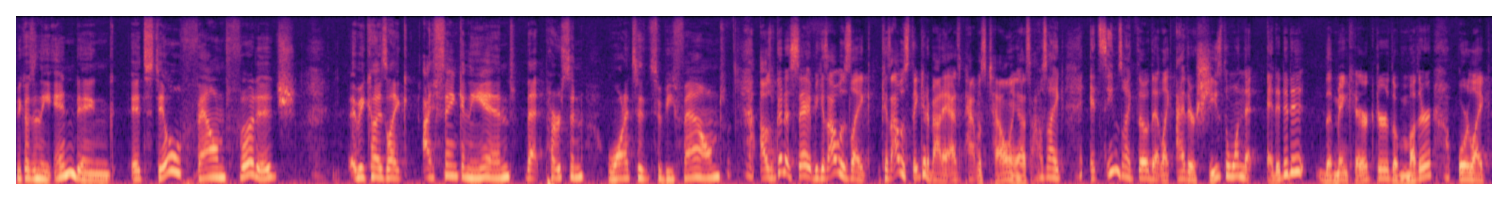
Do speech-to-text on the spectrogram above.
because in the ending, it's still found footage. Because like I think in the end, that person wanted to, to be found. I was gonna say because I was like because I was thinking about it as Pat was telling us. I was like, it seems like though that like either she's the one that edited it, the main character, the mother, or like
